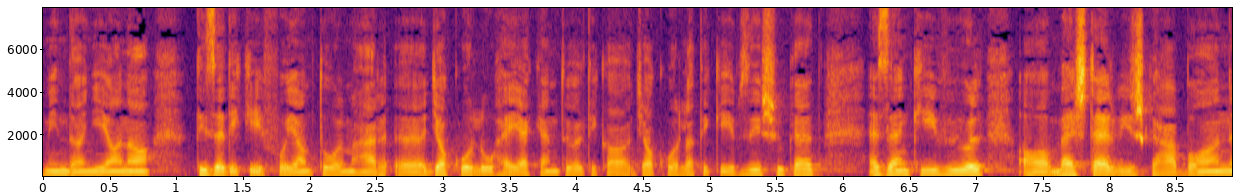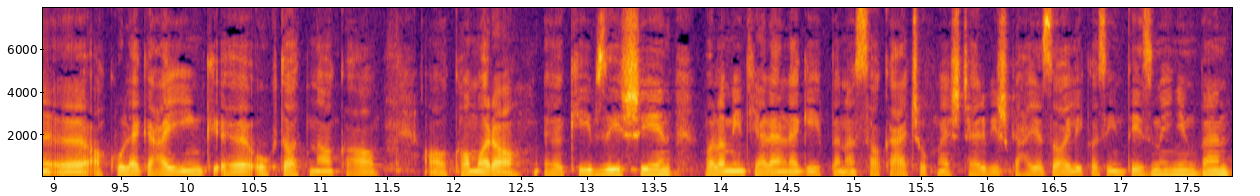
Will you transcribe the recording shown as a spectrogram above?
mindannyian a tizedik évfolyamtól már gyakorló helyeken töltik a gyakorlati képzésüket. Ezen kívül a mestervizsgában a kollégáink oktatnak a, a kamara képzésén, valamint jelenleg éppen a szakácsok mestervizsgája zajlik az intézményünkben,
